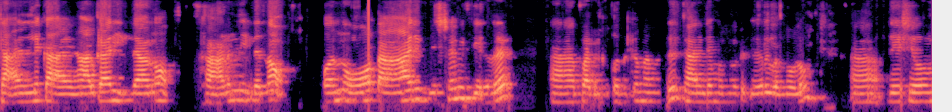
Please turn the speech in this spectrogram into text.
ചാനലിൽ ആൾക്കാരില്ലാന്നോ കാണുന്നില്ലെന്നോ ഒന്ന് ഓർത്ത് ആരും വിഷമിക്കരുത്. പതുക്കെ പതുക്കെ നമുക്ക് ചാനലിന്റെ മുന്നോട്ട് കയറി വന്നോളും. ദേഷ്യവും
